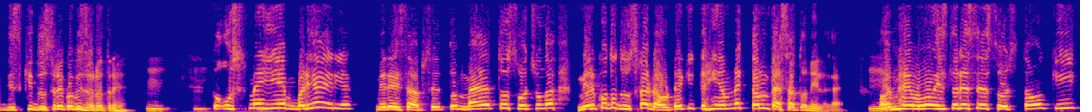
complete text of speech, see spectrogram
जिसकी दूसरे को भी ज़रूरत रहे। हम्म, हम्म। तो उसमें ये बढ़िया एरिया है। मेरे हिसाब से तो मैं तो सोचूँगा मेरे को तो दूसरा डाउट है कि कहीं हमने कम पैसा तो नहीं लगाया। हम्म। और मैं वो इस तरह से सोचता हूँ कि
